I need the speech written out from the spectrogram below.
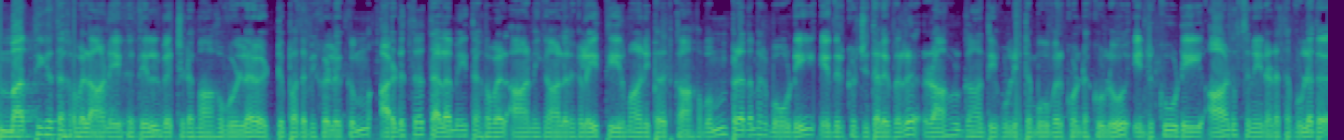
மத்திய தகவல் ஆணையகத்தில் வெற்றிடமாக உள்ள எட்டு பதவிகளுக்கும் அடுத்த தலைமை தகவல் ஆணையாளர்களை தீர்மானிப்பதற்காகவும் பிரதமர் மோடி எதிர்க்கட்சித் தலைவர் ராகுல் காந்தி உள்ளிட்ட மூவர் கொண்ட குழு இன்று கூடி ஆலோசனை நடத்தவுள்ளது.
